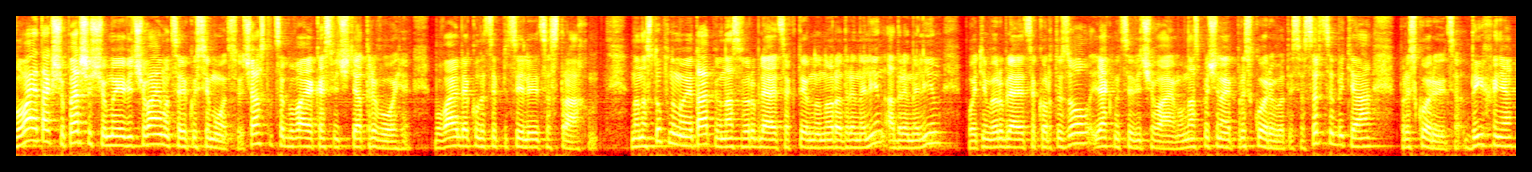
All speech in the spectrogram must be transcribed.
Буває так, що перше, що ми відчуваємо, це якусь емоцію. Часто це буває якесь відчуття тривоги, буває деколи це підсилюється страхом. На наступному етапі у нас виробляється активно норадреналін, адреналін, потім виробляється кортизол. Як ми це відчуваємо? У нас починає прискорюватися серцебиття, прискорюється дихання,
